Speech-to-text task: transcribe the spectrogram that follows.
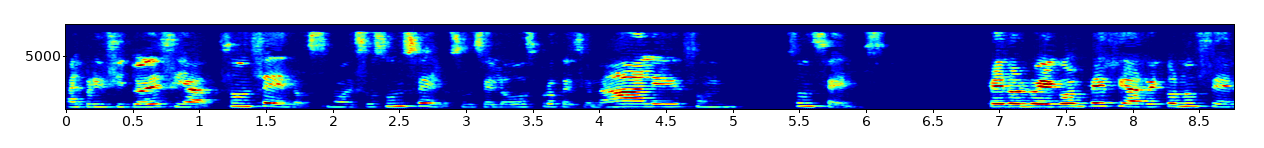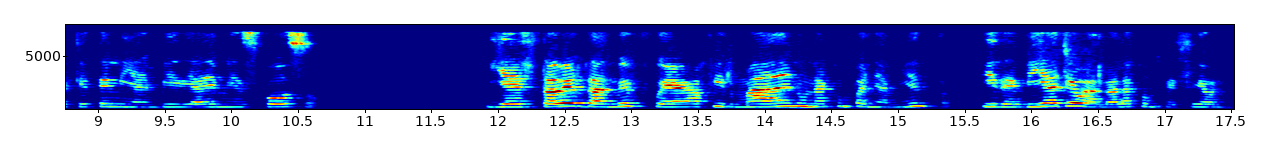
Al principio decía, son celos, no, esos son celos, son celos profesionales, son, son celos. Pero luego empecé a reconocer que tenía envidia de mi esposo. Y esta verdad me fue afirmada en un acompañamiento y debía llevarlo a la confesión.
